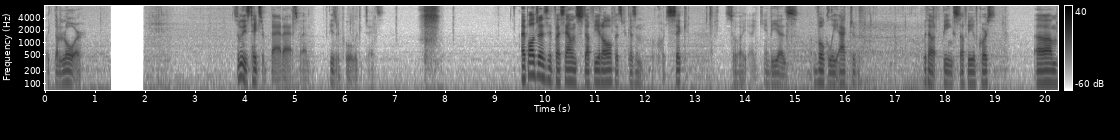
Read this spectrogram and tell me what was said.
Like the lore. Some of these tanks are badass, man. These are cool looking tanks. I apologize if I sound stuffy at all. That's because I'm, of course, sick. So I, I can't be as vocally active without being stuffy, of course. Um,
